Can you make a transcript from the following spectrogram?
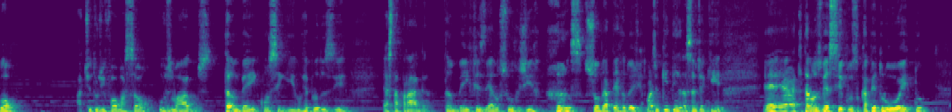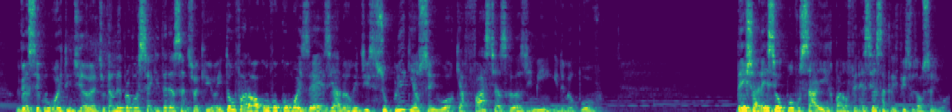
Bom, a título de informação, os magos também conseguiram reproduzir esta praga. Também fizeram surgir rãs sobre a terra do Egito. Mas o que é interessante aqui é que está nos versículos do capítulo 8, do versículo 8 em diante. Eu quero ler para você que interessante isso aqui. Ó. Então o faraó convocou Moisés e Arão e disse: Supliquem ao Senhor que afaste as rãs de mim e do meu povo. Deixarei seu povo sair para oferecer sacrifícios ao Senhor.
